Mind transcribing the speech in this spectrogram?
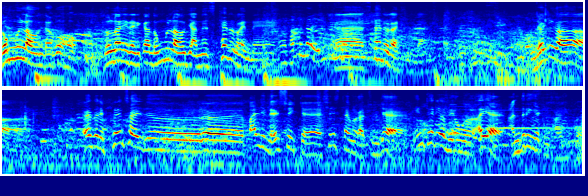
녹물 나온다고 논란이 되니까 녹물 나오지 않는 스텐으로 했네. 아, 스텐으로 했습니다. 여기가 애들이 프랜차이즈를 빨리 낼 수 있게 시스템을 갖춘 게 인테리어 비용을 아예 안 들이게끔 다 했고,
